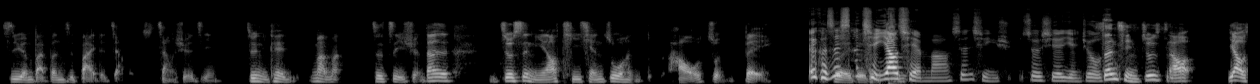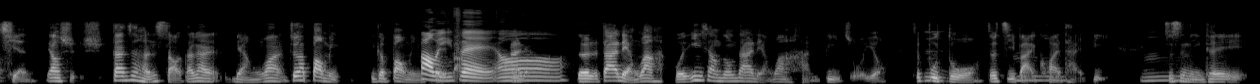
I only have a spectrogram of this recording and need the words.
资源百分之百的奖奖学金，就是你可以慢慢就自己选，但是就是你要提前做很好准备。哎、欸，可是申请要钱吗？申请这些研究申请就是只要要钱要学，但是很少，大概两万就要报名。一个报名报名费哦，对，大概两万，我印象中大概两万韩币左右，就不多，嗯、就几百块台币。嗯，就是你可以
